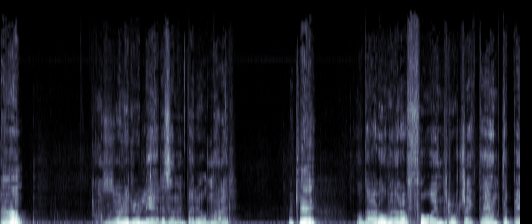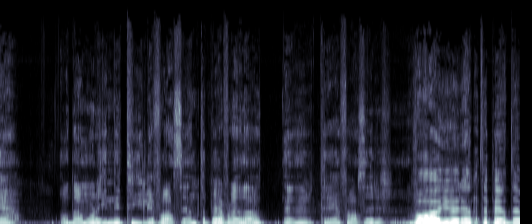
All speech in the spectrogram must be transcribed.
Ja. Og så skal den rulleres denne perioden her. Ok? Og Da er det om å gjøre å få inn prosjektet i NTP. Og da må du inn i tidlig fase i NTP, for det er da eh, tre faser. Hva gjør NTP? De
